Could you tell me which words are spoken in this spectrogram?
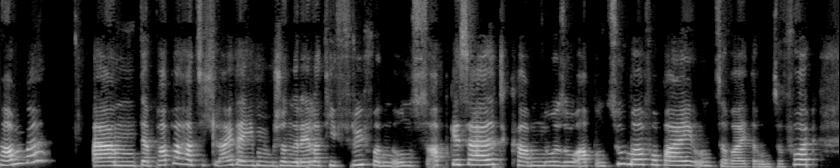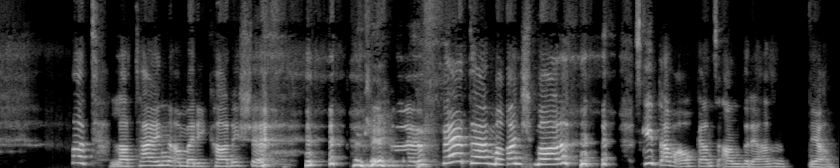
haben wir. Ähm, der Papa hat sich leider eben schon relativ früh von uns abgeseilt, kam nur so ab und zu mal vorbei und so weiter und so fort. Hat lateinamerikanische okay. Äh, Väter manchmal. es gibt aber auch ganz andere. Also ja,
